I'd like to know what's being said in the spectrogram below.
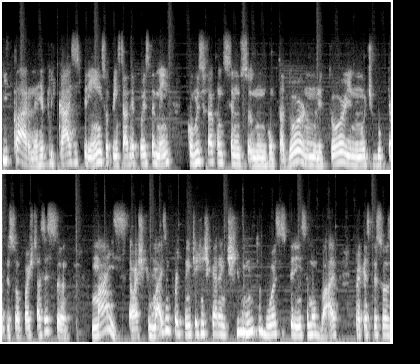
e, claro, né, replicar essa experiência ou pensar depois também como isso vai acontecer seu, num computador, no monitor e no notebook que a pessoa pode estar acessando. Mas eu acho que o mais importante é a gente garantir muito boa essa experiência mobile para que as pessoas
